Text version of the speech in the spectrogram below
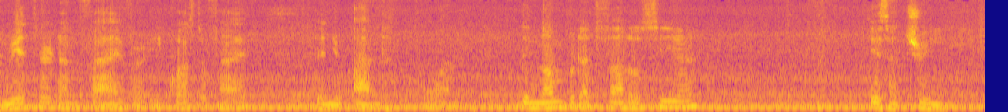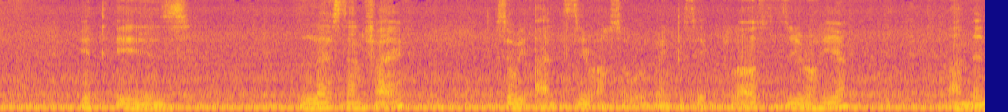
greater than 5 or equals to 5 then you add 1 the number that follows here is a 3 it is less than 5 so we add 0 so we're going to say plus 0 here. And then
